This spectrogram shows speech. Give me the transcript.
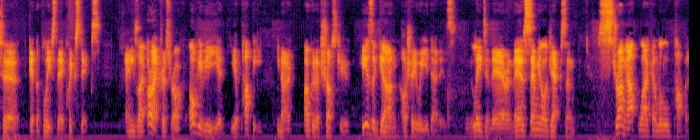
to get the police their quick sticks. And he's like, "All right, Chris Rock, I'll give you your your puppy. You know, I've got to trust you. Here's a gun. I'll show you where your dad is." And he leads in there, and there's Samuel L. Jackson strung up like a little puppet,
